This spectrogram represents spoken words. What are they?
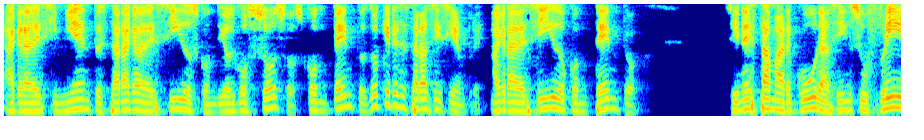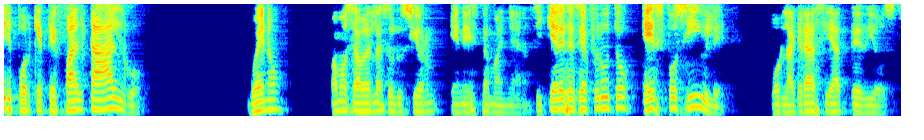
agradecimiento, estar agradecidos con Dios, gozosos, contentos. No quieres estar así siempre, agradecido, contento, sin esta amargura, sin sufrir porque te falta algo. Bueno, vamos a ver la solución en esta mañana. Si quieres ese fruto, es posible por la gracia de Dios.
